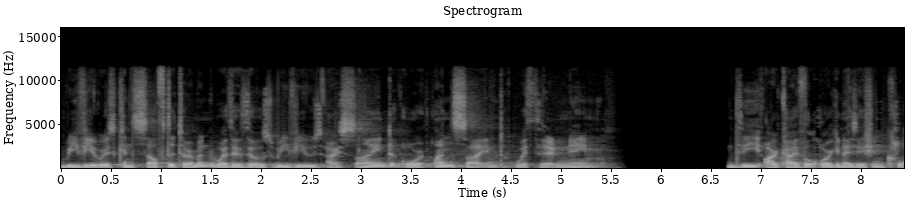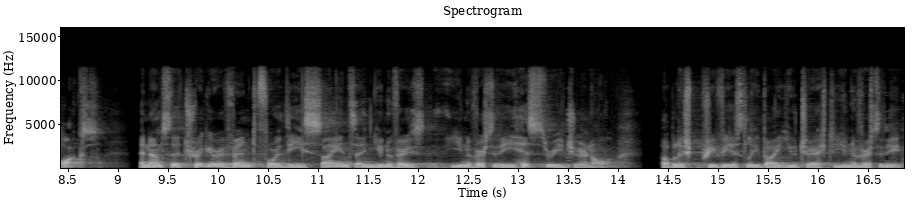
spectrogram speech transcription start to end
Reviewers can self-determine whether those reviews are signed or unsigned with their name. The archival organization CLOCKSS announced a trigger event for the Science and Univers University History Journal published previously by Utrecht University.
